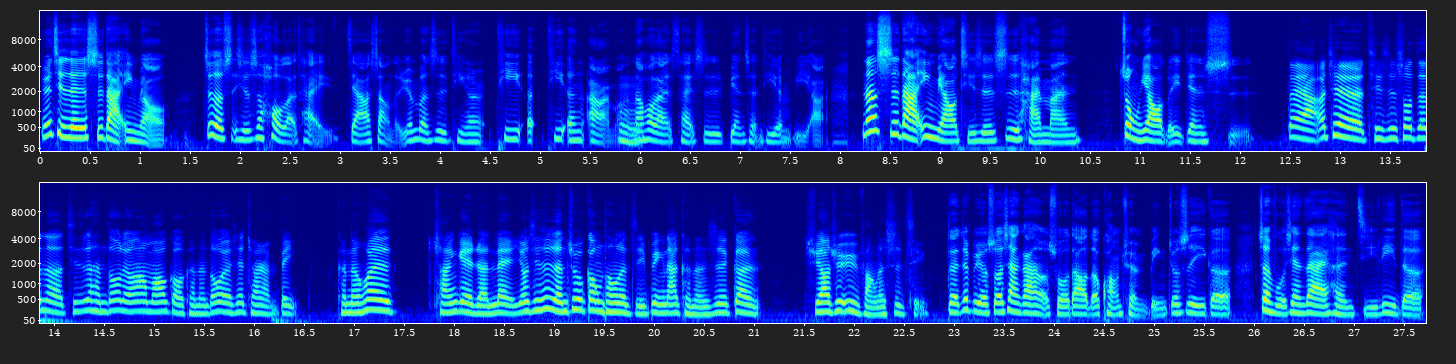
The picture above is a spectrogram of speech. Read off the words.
因为其实施打疫苗这个是其实是后来才加上的，原本是 T N T 呃 T N R 嘛，嗯那后来才是变成 T N V R。那施打疫苗其实是还蛮重要的一件事。对啊，而且其实说真的，其实很多流浪猫狗可能都会有些传染病，可能会传给人类，尤其是人畜共通的疾病，那可能是更需要去预防的事情。对，就比如说像刚刚有说到的狂犬病，就是一个政府现在很极力的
